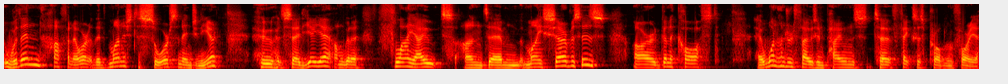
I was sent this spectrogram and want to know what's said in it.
within half an hour, they'd managed to source an engineer who had said, "Yeah, yeah, I'm going to fly out, and um, my services are going to cost uh, 100,000 pounds to fix this problem for you."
